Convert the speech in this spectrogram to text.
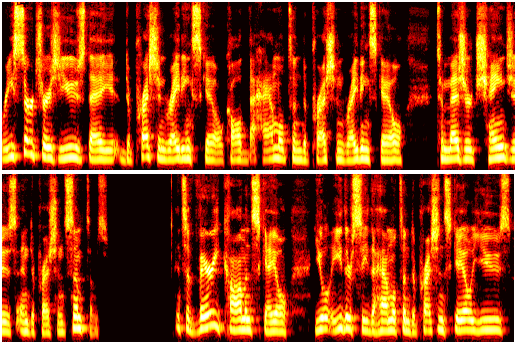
researchers used a depression rating scale called the Hamilton Depression Rating Scale to measure changes in depression symptoms. It's a very common scale. You'll either see the Hamilton Depression Scale used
